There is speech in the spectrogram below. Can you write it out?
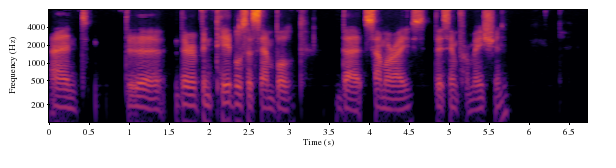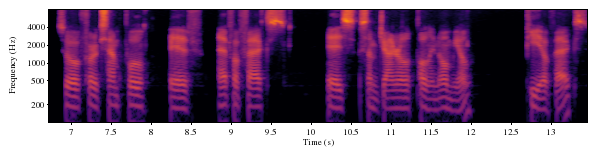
And the, there have been tables assembled that summarize this information. So for example, if f of x is some general polynomial, p of x,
